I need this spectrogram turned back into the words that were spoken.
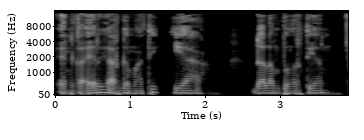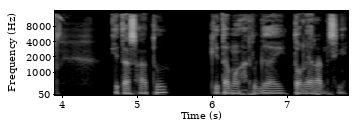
NKRI harga mati ya dalam pengertian kita satu kita menghargai toleransi.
